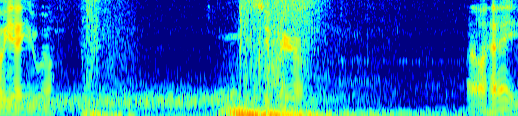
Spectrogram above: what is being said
Oh yeah, you will. Superhero. Oh hey.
